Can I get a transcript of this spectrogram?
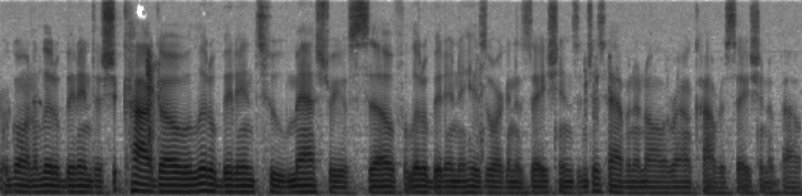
we're going a little bit into Chicago, a little bit into mastery of self, a little bit into his organizations, and just having an all around conversation about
